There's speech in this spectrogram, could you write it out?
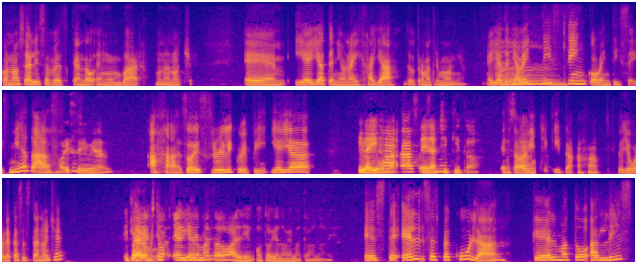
conoce a Elizabeth Kendall en un bar una noche. Em, y ella tenía una hija ya de otro matrimonio. Ella tenía Ah. 25, 26, mi edad. Ay, sí. Ajá, so it's really creepy. Y ella Y la hija casa era chiquita. Estaba sea- bien chiquita, ajá. Lo llevó a la casa esta noche. ¿Y Y a para esto él ya había matado a alguien o todavía no había matado a nadie? Este, él se especula que él mató at least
